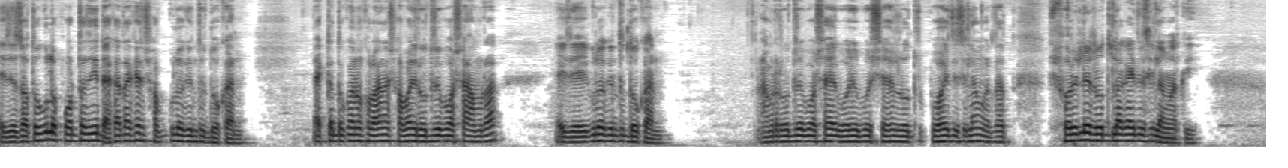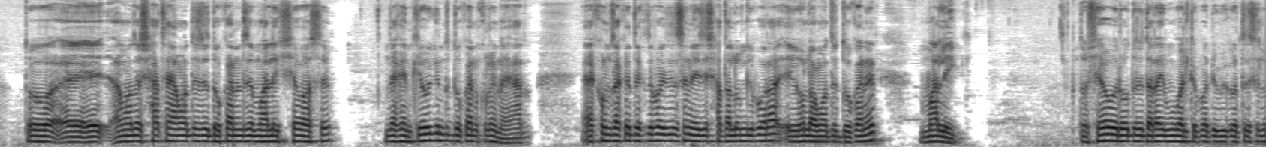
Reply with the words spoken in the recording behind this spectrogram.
এই যে যতগুলো পর্দা দিয়ে ঢাকা দেখেন, সবগুলো কিন্তু দোকান। একটা দোকান খোলা না, সবাই রোদ্রে বসা আমরা। এই যে এইগুলো কিন্তু দোকান। আমরা রোদ্রে বসায় বসে বসে রোদ পোহাইতেছিলাম, অর্থাৎ শরীরে রোদ লাগাইতেছিলাম আর কি। তো আমাদের সাথে আমাদের যে দোকানের যে মালিক সেও আছে। দেখেন, কেউ কিন্তু দোকান খুলে নাই। আর এখন যাকে দেখতে পাইতেছেন, এই যে সাদা লুঙ্গি পরা, এই হলো আমাদের দোকানের মালিক। তো সেও রোদের দ্বারাই মোবাইল টেপা টিপি করতেছিল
